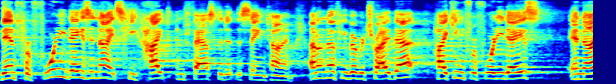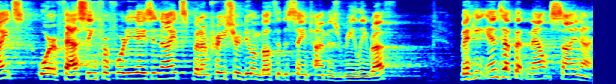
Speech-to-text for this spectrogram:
then for 40 days and nights, he hiked and fasted at the same time. I don't know if you've ever tried that, hiking for 40 days and nights or fasting for 40 days and nights, but I'm pretty sure doing both at the same time is really rough. But he ends up at Mount Sinai.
